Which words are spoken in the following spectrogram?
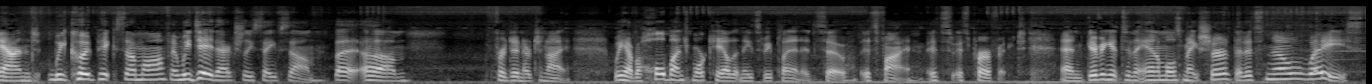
and we could pick some off and we did actually save some but um for dinner tonight we have a whole bunch more kale that needs to be planted so it's fine it's it's perfect and giving it to the animals make sure that it's no waste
